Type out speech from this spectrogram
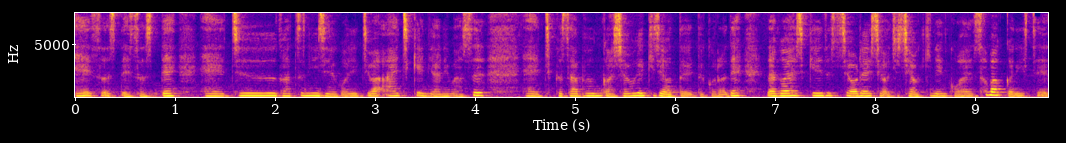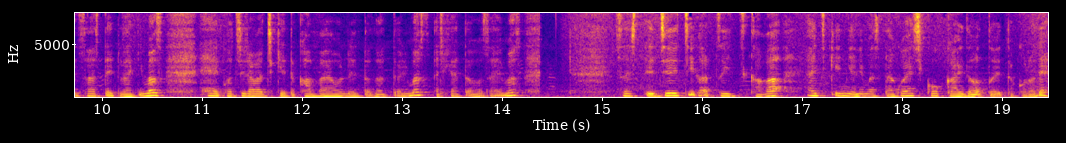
えー、そして、そして、えー、10月25日は愛知県にあります、えー、畜産文化小劇場というところで、名古屋市警察奨励賞受賞記念公演砂漠に出演させていただきます。えー、こちらはチケット完売オンラインとなっております。ありがとうございます。そして11月5日は愛知県にあります名古屋市公会堂というところで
